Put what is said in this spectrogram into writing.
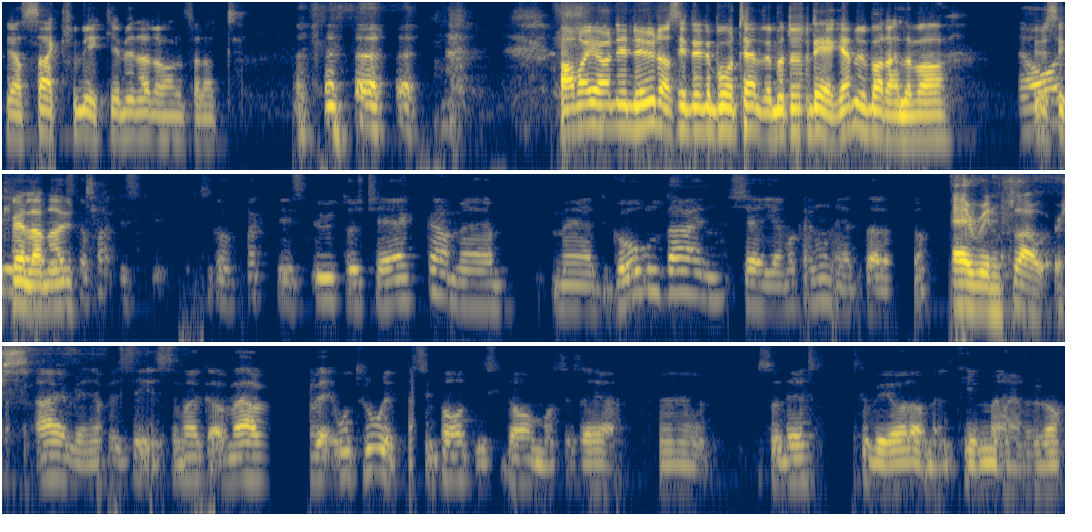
Jag har sagt för mycket i mina dagar för att... Ja, vad gör ni nu då? Sitter ni på hotellrummet och degar nu bara eller vad? Ja, Hur ser kvällarna ut? Jag ska faktiskt, ska faktiskt ut och käka med, med Goldine tjejen, vad kan hon heta? Erin Flowers. Irene, ja precis. Som verkar, Otroligt sympatisk dam måste jag säga. Eh, Så det ska vi göra om en timme här nu då.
